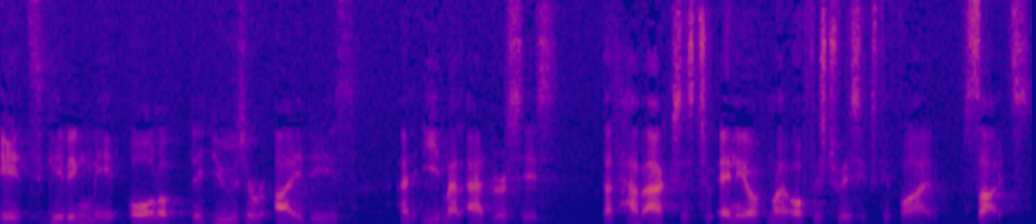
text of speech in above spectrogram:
it's giving me all of the user IDs and email addresses that have access to any of my Office 365 sites.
